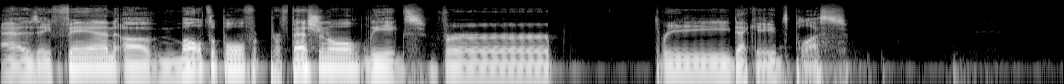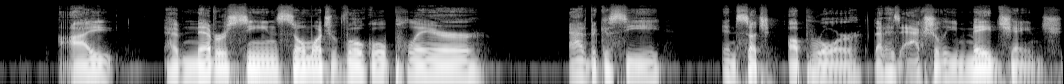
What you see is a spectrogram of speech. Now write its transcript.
as a fan of multiple professional leagues for three decades plus, I have never seen so much vocal player advocacy and such uproar that has actually made change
